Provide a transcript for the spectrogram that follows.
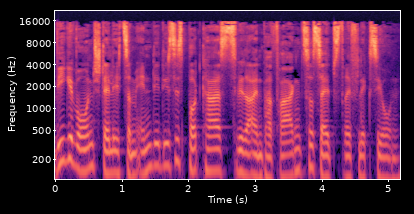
Wie gewohnt stelle ich zum Ende dieses Podcasts wieder ein paar Fragen zur Selbstreflexion.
